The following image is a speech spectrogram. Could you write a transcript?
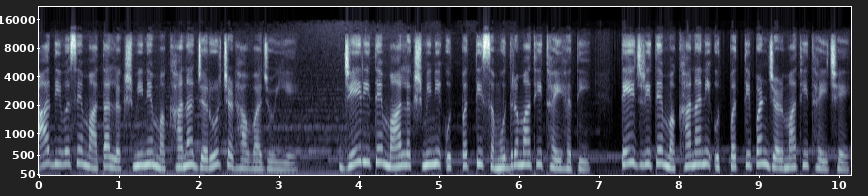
આ દિવસે માતા લક્ષ્મીને મખાના જરૂર ચઢાવવા જોઈએ. જે રીતે મા લક્ષ્મીની ઉત્પત્તિ સમુદ્રમાંથી થઈ હતી, તે જ રીતે મખાનાની ઉત્પત્તિ પણ જળમાંથી થઈ છે.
